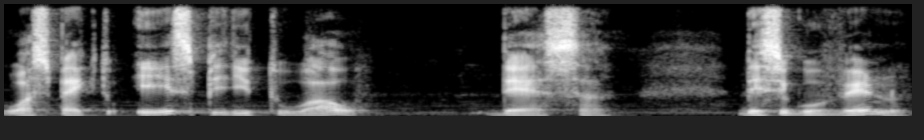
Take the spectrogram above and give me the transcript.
o aspecto espiritual dessa desse governo,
